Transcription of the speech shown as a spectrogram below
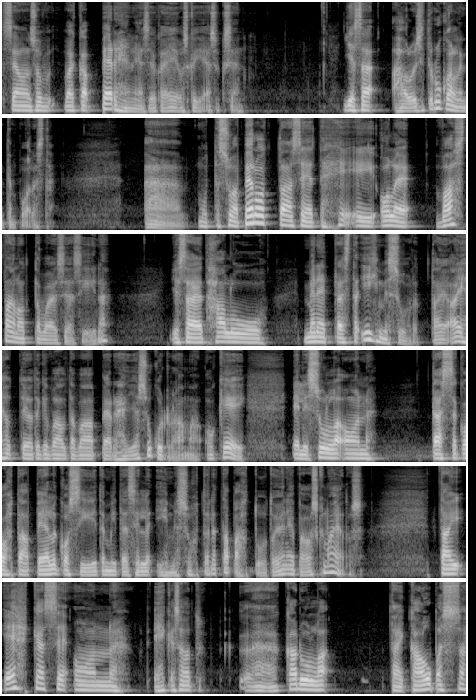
Se on sun vaikka perheenjäsen, joka ei usko Jeesukseen. Ja sä haluaisit rukoilla niiden puolesta. Ää, mutta sua pelottaa se, että he ei ole vastaanottavaisia siinä, ja sä et halua menettää sitä ihmissuhdetta tai aiheuttaa jotakin valtavaa perhe- ja sukuraamaa. Okei, eli sulla on tässä kohtaa pelko siitä, mitä sille ihmissuhteelle tapahtuu. Toi on epäuskon ajatus. Tai ehkä se on ehkä sä oot äh, kadulla tai kaupassa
